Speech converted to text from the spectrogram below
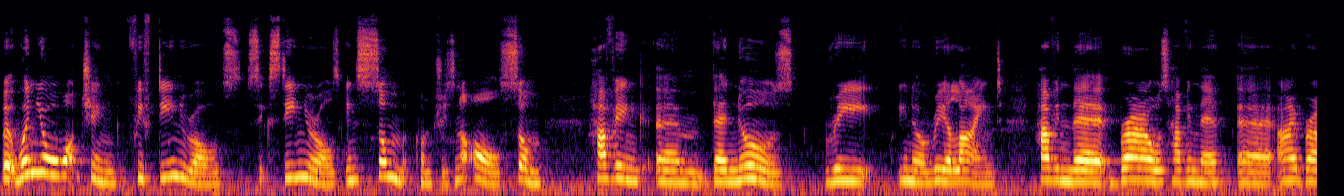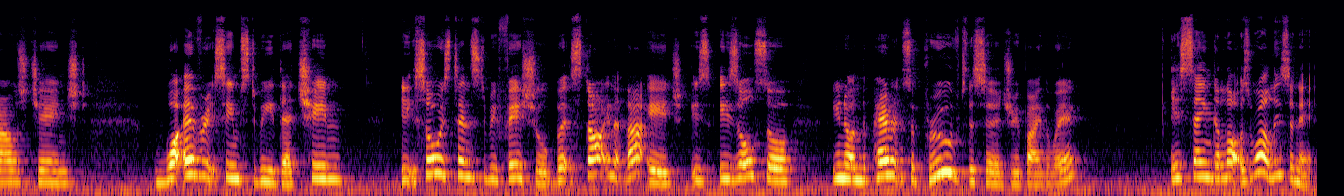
But when you're watching 15 year olds, 16 year olds in some countries, not all, some having um, their nose re, you know, realigned having their brows, having their uh, eyebrows changed, whatever it seems to be, their chin. It always tends to be facial, but starting at that age is is also, you know, and the parents approved the surgery, by the way, is saying a lot as well, isn't it?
